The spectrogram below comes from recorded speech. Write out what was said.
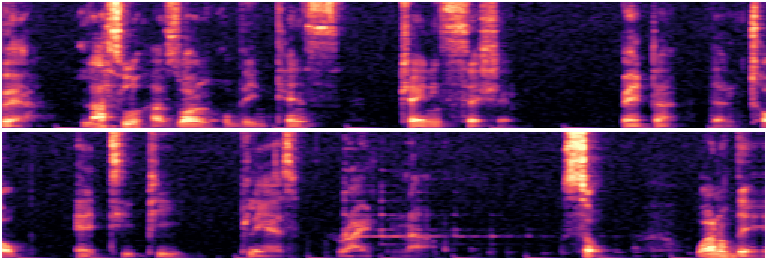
there. Laszlo has one of the intense training session better than top ATP players right now. So, one of the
